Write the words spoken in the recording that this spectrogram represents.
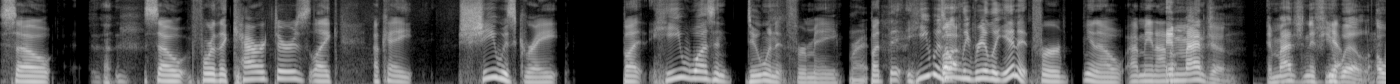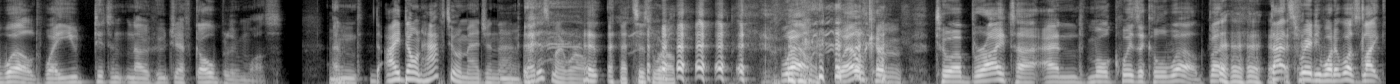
so, so for the characters, like, okay, she was great, but he wasn't doing it for me. Right. But the, he was But- only really in it for you know. I mean, I don't. Imagine, imagine if you Yeah. will, a world where you didn't know who Jeff Goldblum was. And I don't have to imagine that. Mm. That is my world. That's his world. well, welcome to a brighter and more quizzical world. But that's really what it was. Like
